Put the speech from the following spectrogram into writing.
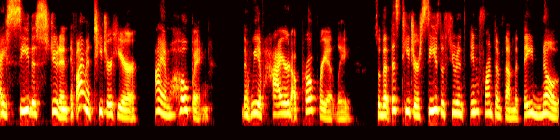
i see this student if i'm a teacher here i am hoping that we have hired appropriately so that this teacher sees the students in front of them that they know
